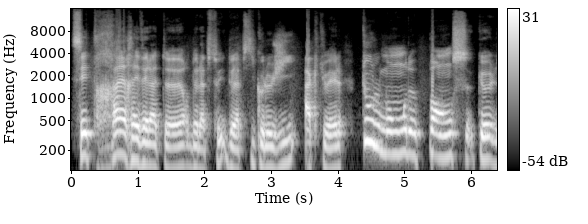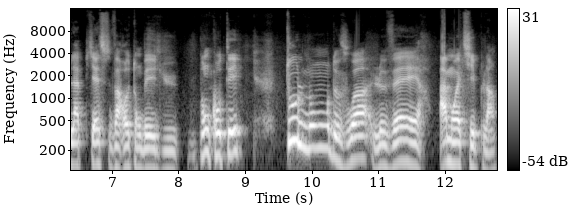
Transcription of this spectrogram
c'est très révélateur de la, de la psychologie actuelle. Tout le monde pense que la pièce va retomber du bon côté. Tout le monde voit le verre à moitié plein.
